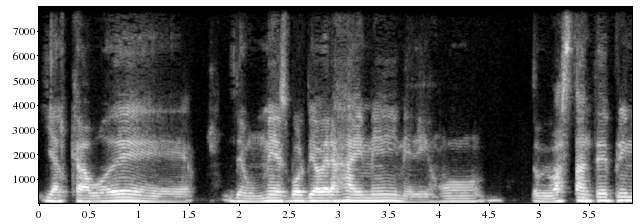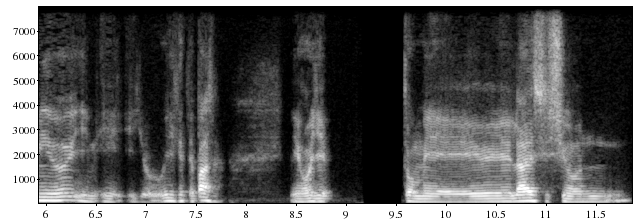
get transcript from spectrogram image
y al cabo de, de, un mes volví a ver a Jaime y me dijo, lo vi bastante deprimido y, y, yo, oye, ¿qué te pasa? Dijo, oye, tomé la decisión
